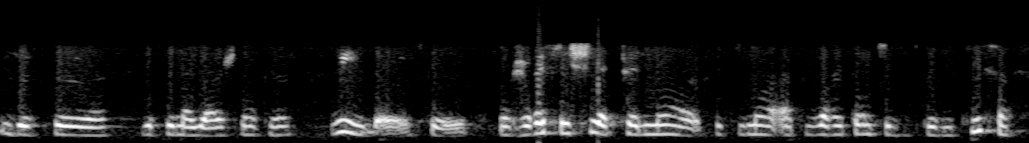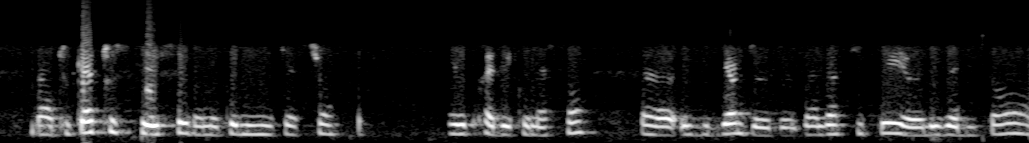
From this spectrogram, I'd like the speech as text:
de ce, de ce maillage. Donc euh, oui, ben, donc je réfléchis actuellement euh, effectivement à pouvoir étendre ce dispositif. Mais en tout cas, tout ce qui est fait dans nos communications et auprès des commerçants euh, est bien d'inciter de, les habitants,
